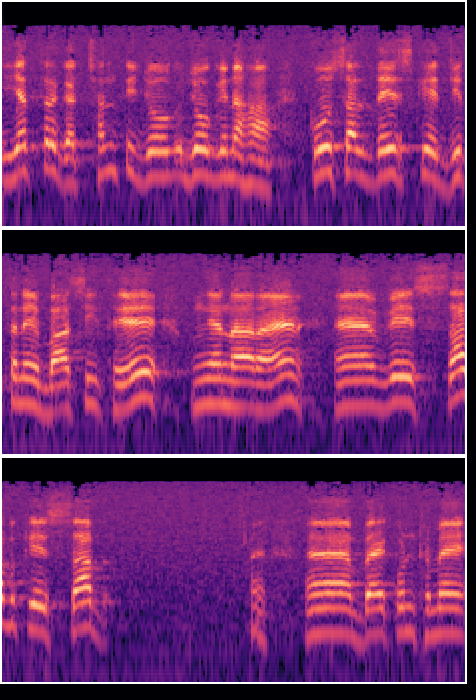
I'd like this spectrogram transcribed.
यत्र गच्छन्ति जो जोगिनहा कोसल देश के जितने बासी थे नारायण वे सब के सब बैकुंठ में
